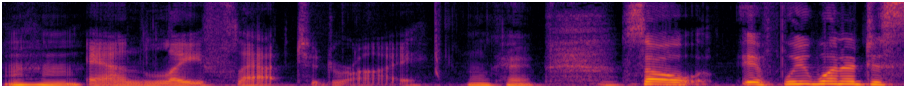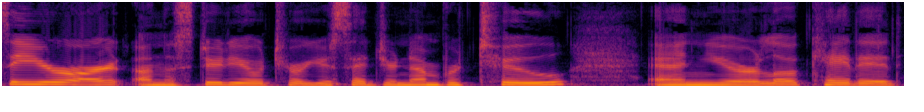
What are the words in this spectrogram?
mm-hmm. and lay flat to dry. Okay. So if we wanted to see your art on the studio tour, you said you're number two and you're located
